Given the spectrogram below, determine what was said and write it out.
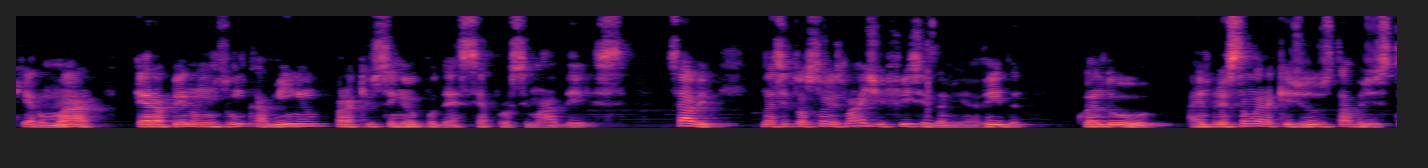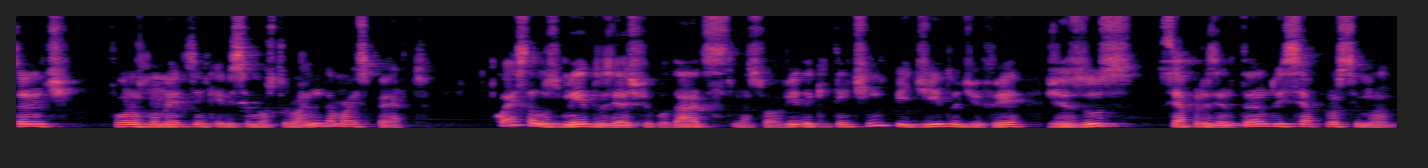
que era o mar, era apenas um caminho para que o Senhor pudesse se aproximar deles. Sabe, nas situações mais difíceis da minha vida, quando a impressão era que Jesus estava distante, foram os momentos em que ele se mostrou ainda mais perto. Quais são os medos e as dificuldades na sua vida que têm te impedido de ver Jesus se apresentando e se aproximando?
